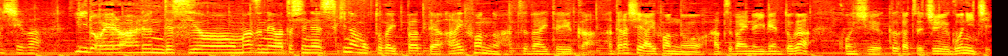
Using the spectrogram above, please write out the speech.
今週は。いろいろあるんですよ。まずね私ね好きなことがいっぱいあって iPhone の発売というか新しい iPhone の発売のイベントが今週9月15日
